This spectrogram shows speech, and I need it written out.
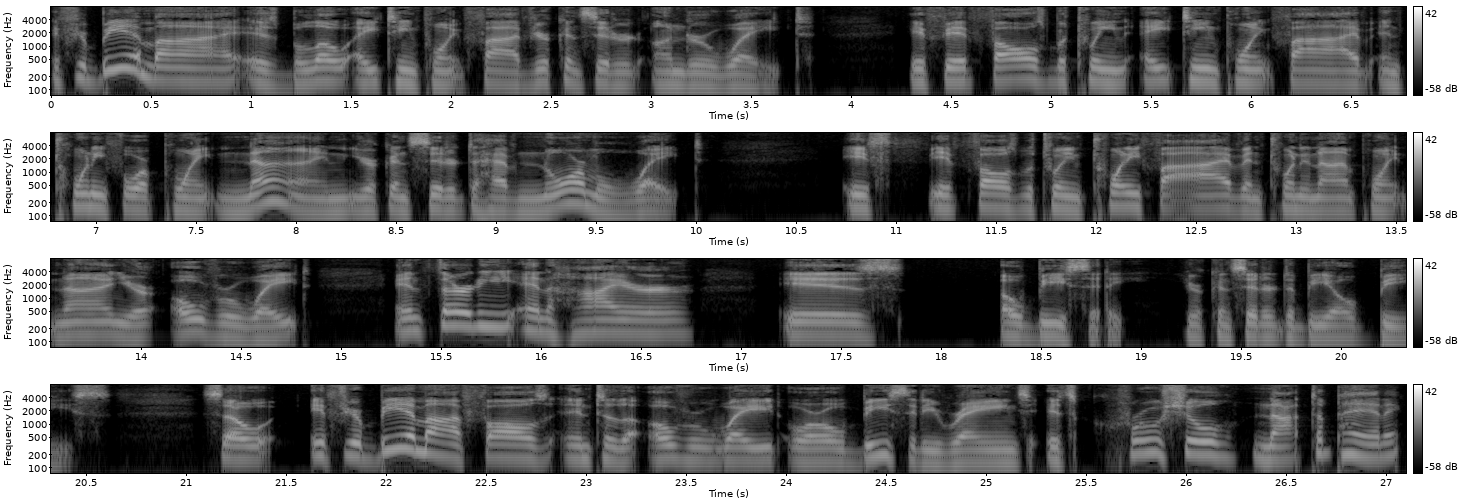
if your BMI is below 18.5, you're considered underweight. If it falls between 18.5 and 24.9, you're considered to have normal weight. If it falls between 25 and 29.9, you're overweight. And 30 and higher is obesity. You're considered to be obese. So, if your BMI falls into the overweight or obesity range, it's crucial not to panic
